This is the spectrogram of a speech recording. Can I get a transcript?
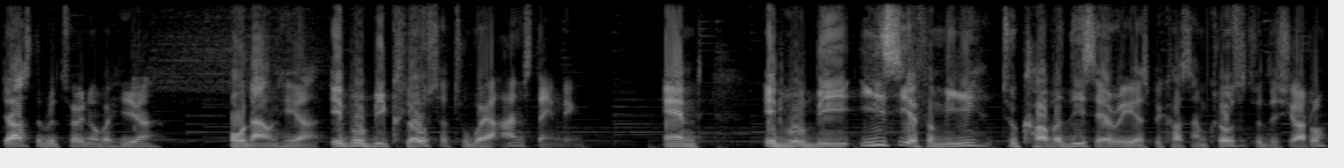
does the return over here or down here, it will be closer to where I'm standing. And it will be easier for me to cover these areas because I'm closer to the shuttle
